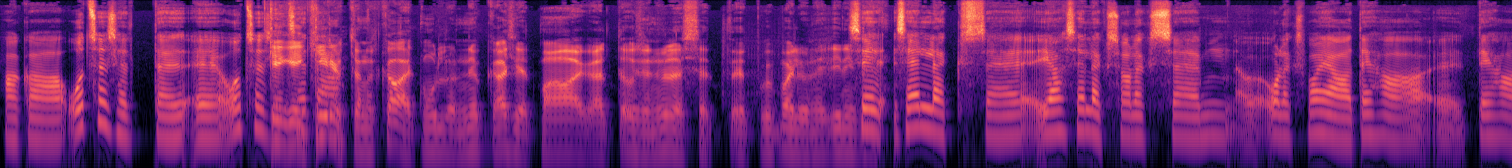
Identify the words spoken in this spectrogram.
Aga otseselt, eh, otseselt keegi ei seda... kirjutanud ka, et mul on niisugune asi, et ma aeg-ajalt tõusen üles, et, et kui palju neid inimesi see, selleks jah, selleks oleks, oleks vaja teha, teha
